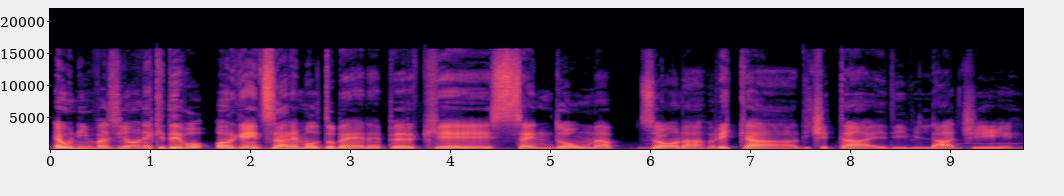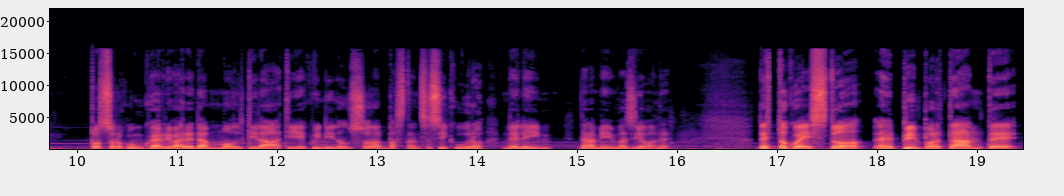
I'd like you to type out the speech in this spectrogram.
È un'invasione che devo organizzare molto bene perché essendo una zona ricca di città e di villaggi possono comunque arrivare da molti lati e quindi non sono abbastanza sicuro nella mia invasione. Detto questo, è più importante,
